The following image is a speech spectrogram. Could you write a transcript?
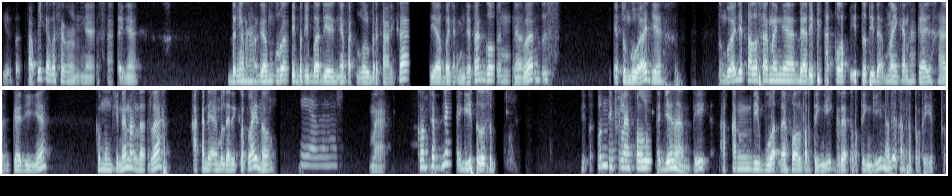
Gitu. Tapi kalau seandainya seandainya dengan harga murah tiba-tiba dia nyetak gol berkali-kali dia banyak mencetak gol dan mainnya bagus ya tunggu aja tunggu aja kalau seandainya dari pihak klub itu tidak menaikkan harga, gajinya kemungkinan adalah akan diambil dari klub lain dong Iya, benar. nah konsepnya kayak gitu gitu lu naikin level lu aja nanti akan dibuat level tertinggi grade tertinggi nanti akan seperti itu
